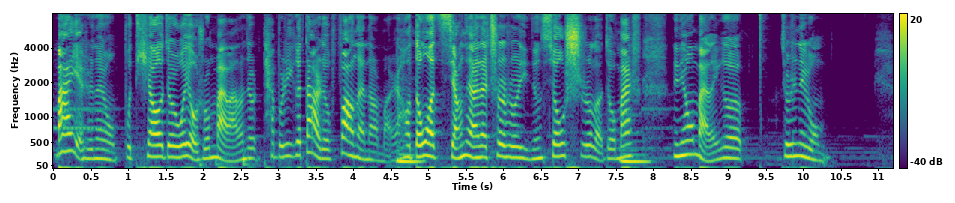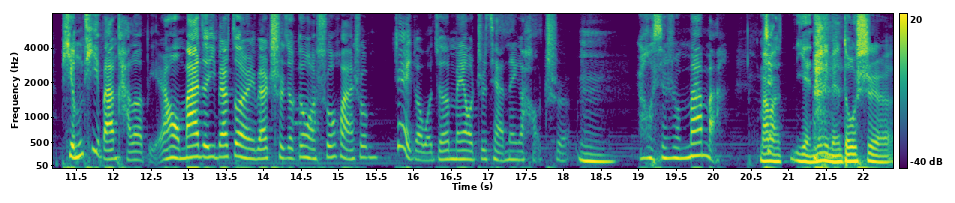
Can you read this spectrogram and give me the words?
妈也是那种不挑，就是我有时候买完了，就是它不是一个袋儿就放在那儿嘛，然后等我想起来再吃的时候已经消失了。就我妈、嗯那天我买了一个，就是那种平替版卡乐比，然后我妈就一边坐那一边吃，就跟我说话说这个我觉得没有之前那个好吃。嗯，然后我心说妈妈妈妈眼睛里面都是，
